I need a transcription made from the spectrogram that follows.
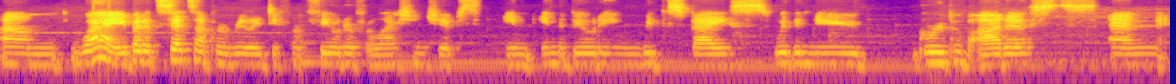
um, way, but it sets up a really different field of relationships in in the building with the space with a new group of artists and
